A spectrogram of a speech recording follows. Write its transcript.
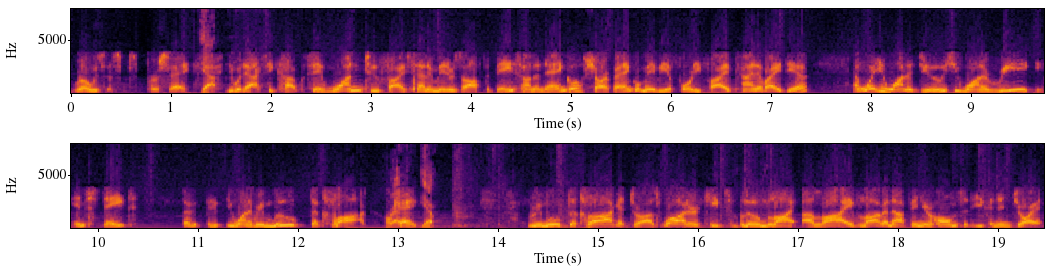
roses per se. Yeah. You would actually cut, say, one to five centimeters off the base on an angle, sharp angle, maybe a 45 kind of idea. And what you want to do is you want to reinstate, the, you want to remove the clog, okay? Right. Yep. remove the clog. It draws water, keeps the bloom li- alive long enough in your home so that you can enjoy it.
